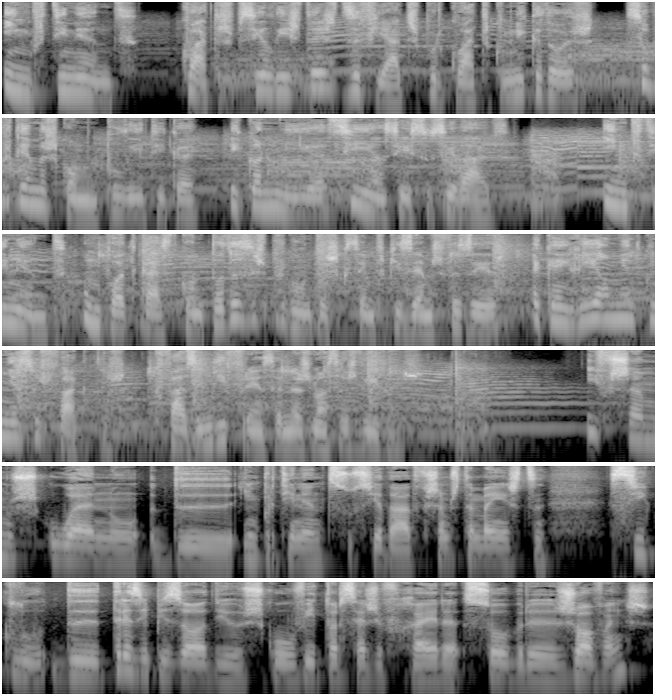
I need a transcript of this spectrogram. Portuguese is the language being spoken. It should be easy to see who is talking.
Speaker 1: Impertinente. Quatro especialistas desafiados por quatro comunicadores sobre temas como política, economia, ciência e sociedade. Impertinente, um podcast com todas as perguntas que sempre quisemos fazer a quem realmente conhece os factos que fazem diferença nas nossas vidas.
Speaker 2: E fechamos o ano de Impertinente Sociedade, fechamos também este ciclo de três episódios com o Vítor Sérgio Ferreira sobre jovens.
